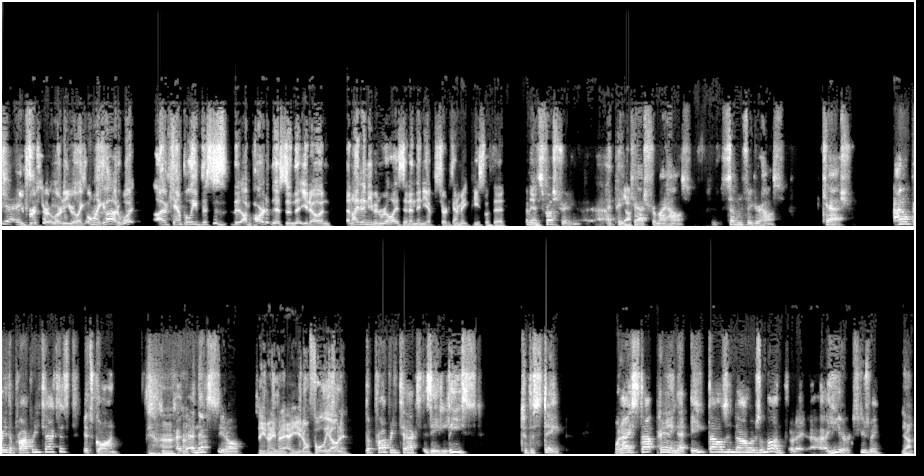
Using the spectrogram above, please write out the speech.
Yeah, you first start learning you're like oh my god what? I can't believe this is I'm part of this, and that you know, and and I didn't even realize it, and then you have to start to kind of make peace with it. I mean, and, it's frustrating. I paid yeah. cash for my house, seven figure house, cash. I don't pay the property taxes; it's gone, and, and that's you know. So you don't even you don't fully own it. The property tax is a lease to the state. When I stop paying that eight thousand dollars a month or a year, excuse me, yeah,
